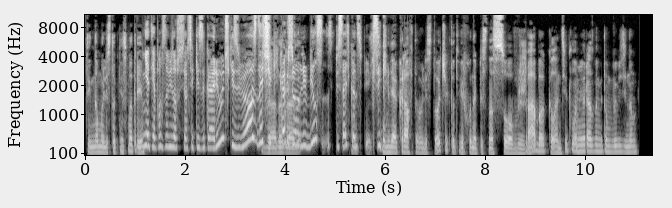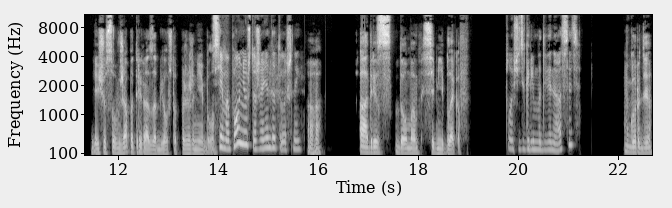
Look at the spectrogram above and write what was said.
Ты на мой листок не смотри. Нет, я просто видела, что всякие закорючки, звездочки. Да, да, как да, же он любил с- писать У конспектики. меня крафтовый листочек, тут вверху написано «Сов жаба», колонтитулами разными там выведено. Я еще «Сов жаба» три раза обвел, чтобы пожирнее было. Все мы помним, что Женя дотошный. Ага. Адрес дома семьи Блэков Площадь Грима 12 в городе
